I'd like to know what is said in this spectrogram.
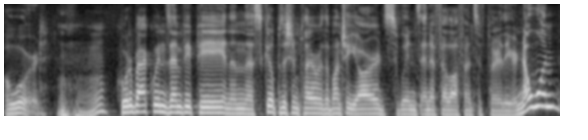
award. Mm-hmm. Quarterback wins MVP, and then the skill position player with a bunch of yards wins NFL Offensive Player of the Year. No one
